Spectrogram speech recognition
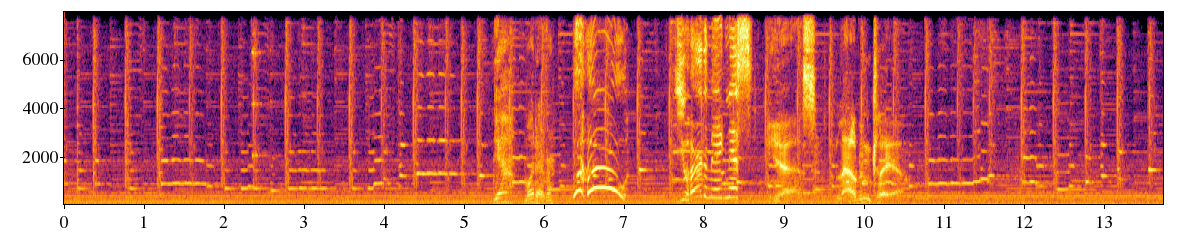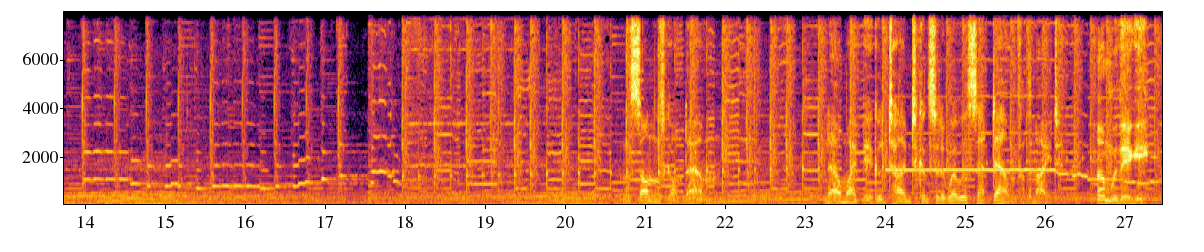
Yeah, whatever. Woohoo! You heard him, Ignis? Yes, loud and clear. The sun's gone down. Now might be a good time to consider where we'll set down for the night. I'm with Iggy.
